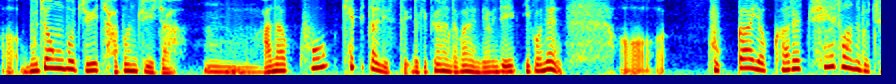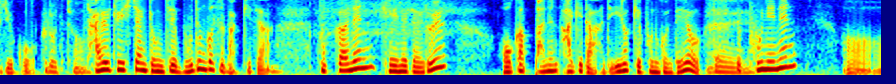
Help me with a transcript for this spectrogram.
어, 무정부주의 자본주의자, 음. anarcho-capitalist 이렇게 표현한다고 하는데요. 이제 이거는 어 국가 역할을 최소한으로 줄이고 그렇죠. 자유주의 시장 경제에 모든 것을 맡기자. 음. 국가는 개인의 자유를 억압하는 악이다. 이제 이렇게 보는 건데요. 네. 근데 본인은 어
